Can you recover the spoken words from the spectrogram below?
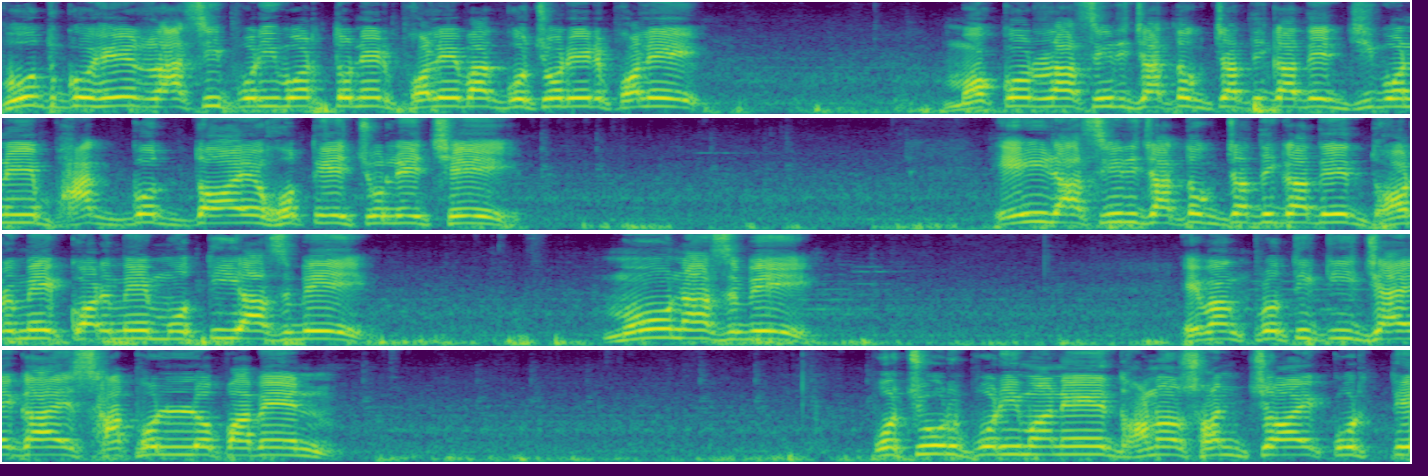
বুধ গ্রহের রাশি পরিবর্তনের ফলে বা গোচরের ফলে মকর রাশির জাতক জাতিকাদের জীবনে ভাগ্যোদয় হতে চলেছে। এই রাশির জাতক জাতিকাদের ধর্মে, কর্মে মতি আসবে, মন আসবে এবং প্রতিটি জায়গায় সাফল্য পাবেন। প্রচুর পরিমাণে ধন সঞ্চয় করতে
